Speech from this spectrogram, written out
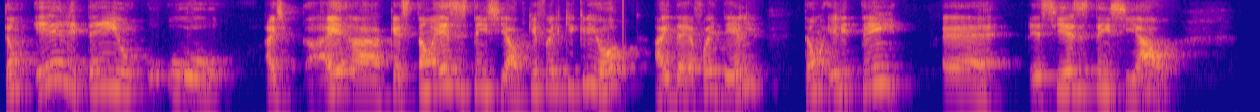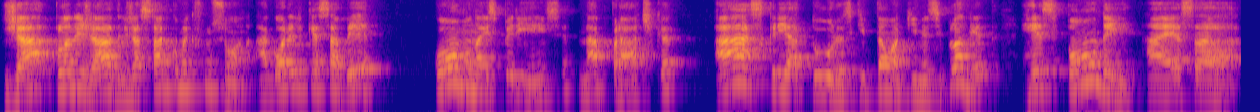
Então, ele tem o, o a, a questão existencial, porque foi ele que criou, a ideia foi dele. Então, ele tem é, esse existencial já planejado, ele já sabe como é que funciona. Agora ele quer saber como na experiência, na prática, as criaturas que estão aqui nesse planeta respondem a, essa,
